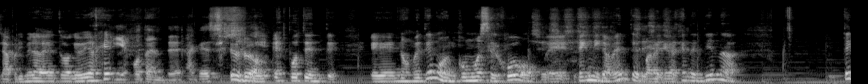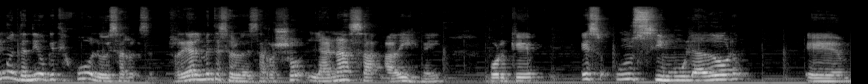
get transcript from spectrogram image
la primera vez toda que viajé. Y es potente, ¿eh? hay que Sí, decirlo. es potente. Eh, nos metemos en cómo es el juego Sí, sí, eh, sí, sí, técnicamente sí. para Sí, que sí, la sí, gente sí. entienda. Tengo entendido que este juego lo realmente se lo desarrolló la NASA a Disney porque es un simulador eh,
